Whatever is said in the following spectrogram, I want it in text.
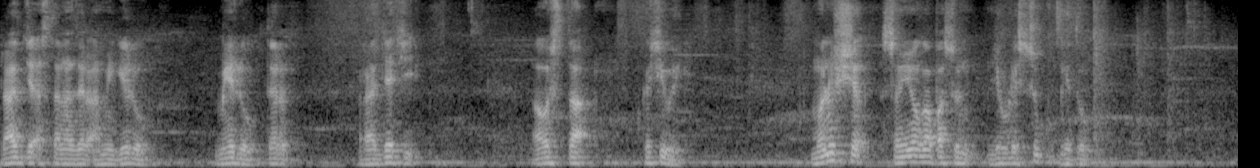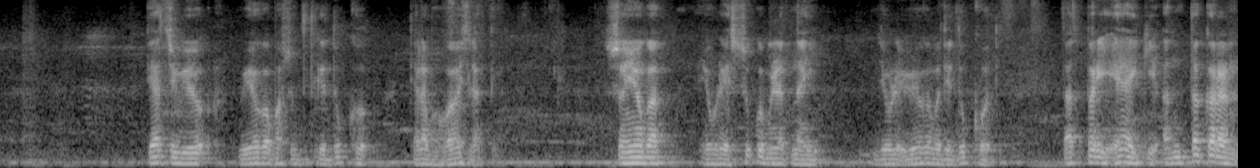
राज्य असताना जर आम्ही गेलो मेलो तर राज्याची अवस्था कशी होईल? मनुष्य संयोगापासून जेवढे सुख घेतो त्याच वियो वियोगापासून तितके दुःख त्याला भोगावेच लागते. संयोगात एवढे सुख मिळत नाही जेवढे वियोगामध्ये दुःख होते. तात्पर्य हे आहे की अंतकरण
